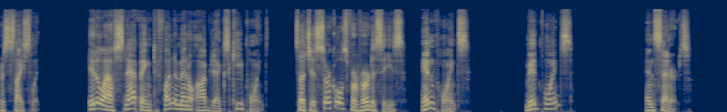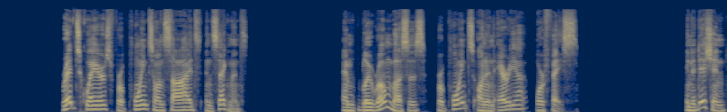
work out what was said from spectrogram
precisely. It allows snapping to fundamental objects key points, such as circles for vertices, endpoints, midpoints, and centers. Red squares for points on sides and segments, and blue rhombuses for points on an area or face. In addition,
